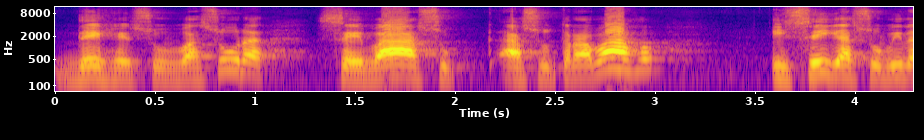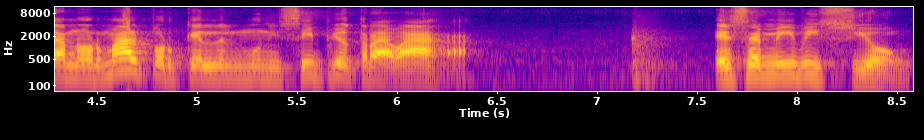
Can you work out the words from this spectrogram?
deje su basura, se va a su, a su trabajo y sigue su vida normal porque el municipio trabaja. Esa es mi visión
